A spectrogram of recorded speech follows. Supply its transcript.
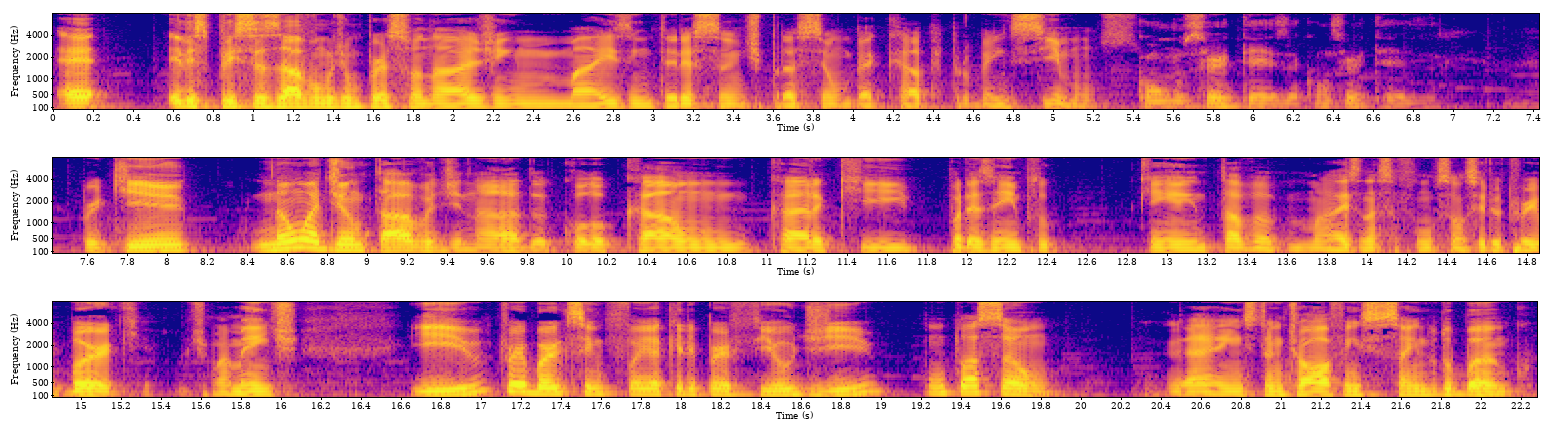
é, eles precisavam de um personagem mais interessante para ser um backup pro Ben Simmons. Com certeza, com certeza. Porque não adiantava de nada colocar um cara que, por exemplo, quem estava mais nessa função seria o Trey Burke, ultimamente. E o Trey Burke sempre foi aquele perfil de pontuação. É, instant offense saindo do banco.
